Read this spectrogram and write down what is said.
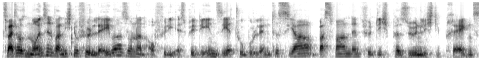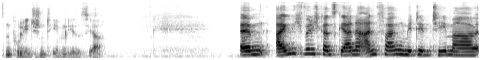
2019 war nicht nur für Labour, sondern auch für die SPD ein sehr turbulentes Jahr. Was waren denn für dich persönlich die prägendsten politischen Themen dieses Jahr? Ähm, eigentlich würde ich ganz gerne anfangen mit dem Thema,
